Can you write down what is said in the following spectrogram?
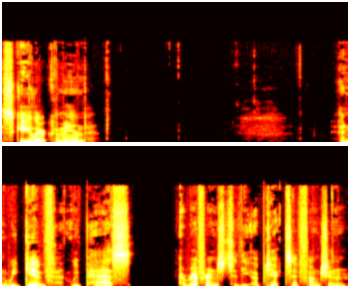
scalar command and we give we pass a reference to the objective function.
